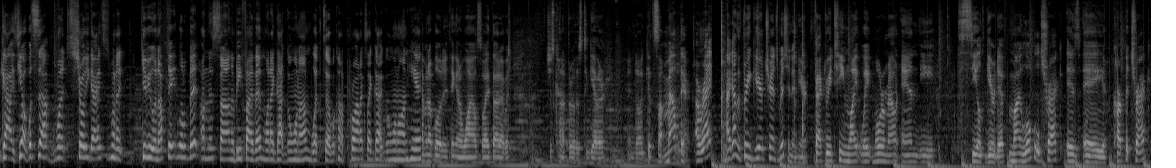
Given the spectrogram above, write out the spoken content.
guys, yo, what's up? Wanted to show you guys, just want to give you an update a little bit on this, uh, on the B5M, what I got going on, what uh, what kind of products I got going on here. I haven't uploaded anything in a while, so I thought I would just kind of throw this together and uh, get something out there, all right? I got the three gear transmission in here. Factory team lightweight motor mount and the sealed gear diff. My local track is a carpet track,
